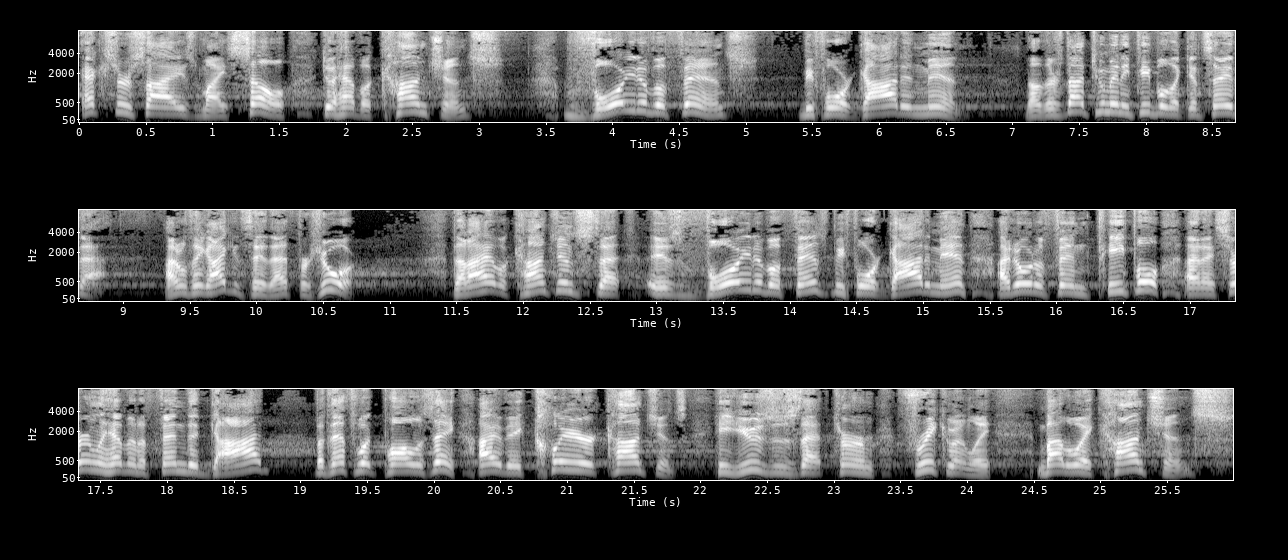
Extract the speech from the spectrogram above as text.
exercise myself to have a conscience void of offense before God and men. Now, there's not too many people that can say that. I don't think I can say that for sure. That I have a conscience that is void of offense before God and man. I don't offend people, and I certainly haven't offended God. But that's what Paul is saying. I have a clear conscience. He uses that term frequently. By the way, conscience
